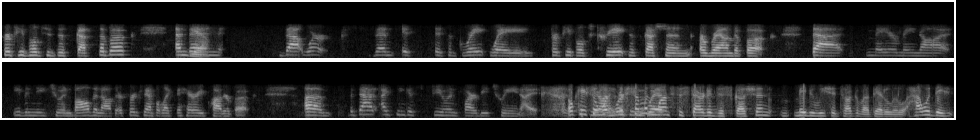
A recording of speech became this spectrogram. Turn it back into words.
for people to discuss the book and Yeah. then that works. Then it's it's a great way for people to create discussion around a book that may or may not even need to involve an author. For example, like the Harry Potter books. Um, but that I think is few and far between. I Okay, so know, what, if someone with, wants to start a discussion, maybe we should talk about that a little. How would they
